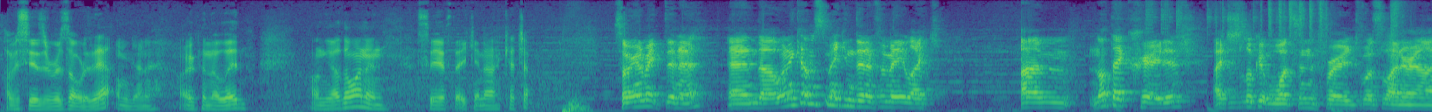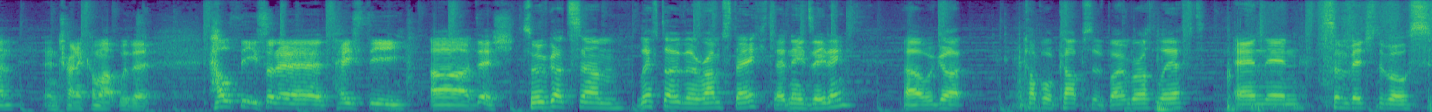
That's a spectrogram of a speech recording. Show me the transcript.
obviously as a result of that, I'm gonna open the lid on the other one and see if they can uh, catch up. So I'm gonna make dinner. And uh, when it comes to making dinner for me, like, I'm not that creative. I just look at what's in the fridge, what's lying around, and trying to come up with a healthy, sort of tasty uh, dish. So we've got some leftover rump steak that needs eating. Uh, we've got a couple of cups of bone broth left, and then some vegetables,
